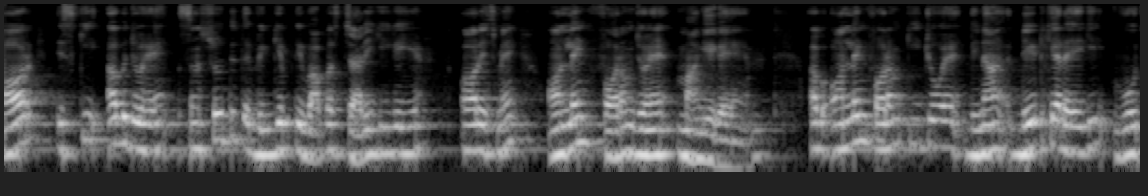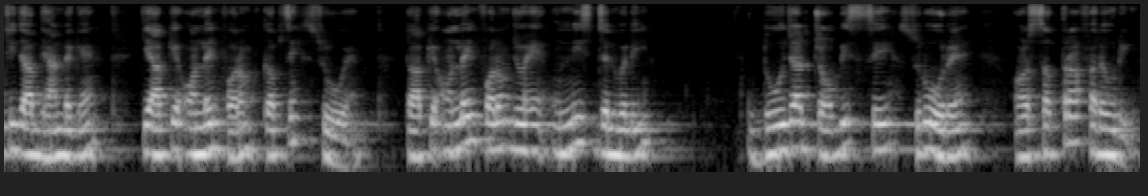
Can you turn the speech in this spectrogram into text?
और इसकी अब जो है संशोधित विज्ञप्ति वापस जारी की गई है और इसमें ऑनलाइन फॉर्म जो है मांगे गए हैं। अब ऑनलाइन फॉर्म की जो है दिना, डेट क्या रहेगी, वो चीज़ आप ध्यान रखें कि आपके ऑनलाइन फॉर्म कब से शुरू है। तो आपके ऑनलाइन फॉर्म जो है 19 जनवरी 2024 से शुरू हो रहे हैं और 17 फरवरी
